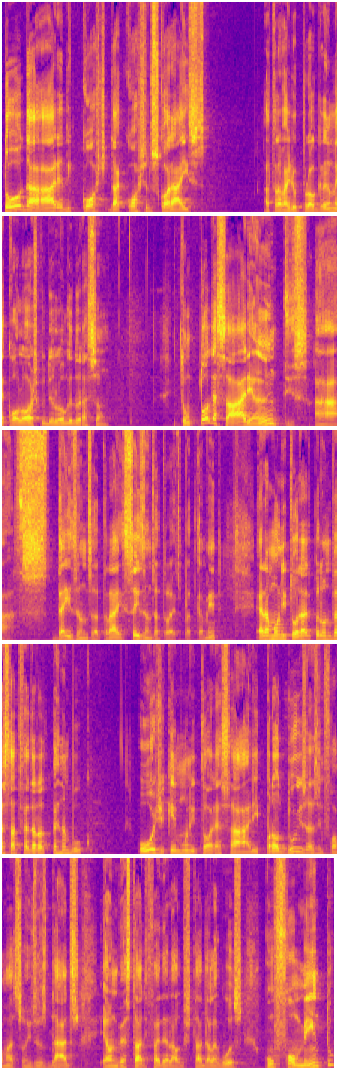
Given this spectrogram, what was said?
toda a área de corte, da costa dos corais, através do Programa Ecológico de Longa Duração. Então, toda essa área, antes, há 10 anos atrás, 6 anos atrás praticamente, era monitorada pela Universidade Federal de Pernambuco. Hoje, quem monitora essa área e produz as informações e os dados é a Universidade Federal do Estado de Alagoas, com fomento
